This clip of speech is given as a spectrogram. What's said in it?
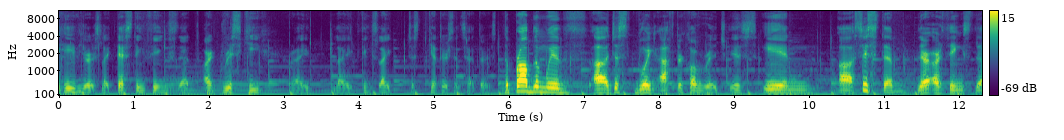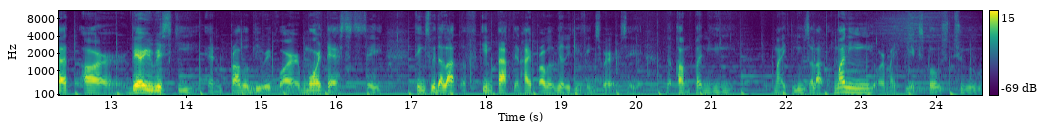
behaviors like testing things that aren't risky, right? Like things like just getters and setters. The problem with uh, just going after coverage is in a system, there are things that are very risky and probably require more tests, say things with a lot of impact and high probability, things where, say, the company might lose a lot of money or might be exposed to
